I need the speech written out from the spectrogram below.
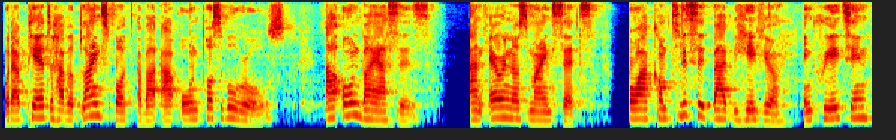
but appear to have a blind spot about our own possible roles, our own biases, and erroneous mindsets, or our complicit bad behavior in creating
